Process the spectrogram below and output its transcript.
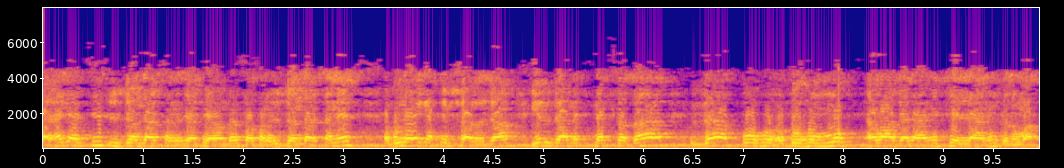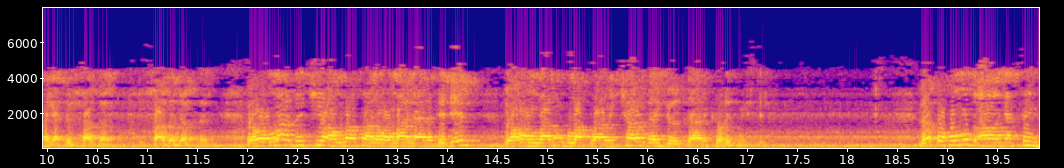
Yəni, əgər siz üz döndərsəniz, ya Peyğəmbər salsana üz döndərsəniz, bu nəyə gətirib çıxaracaq? Yer üzərində fitnəsədə və qohumluq əlaqələrinin, tellərinin qırılmasına gətirib çıxaracaqdır. Və onlardır ki, Allah Teala onları lənət edib və onların qulaqlarını kar və gözlərini kör etmişdir. Və qohumluq əlaqəsini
